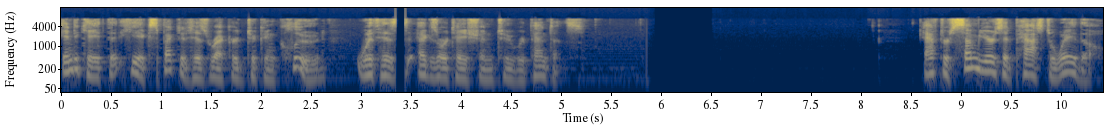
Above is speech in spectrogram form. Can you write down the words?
indicate that he expected his record to conclude with his exhortation to repentance. After some years had passed away, though,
